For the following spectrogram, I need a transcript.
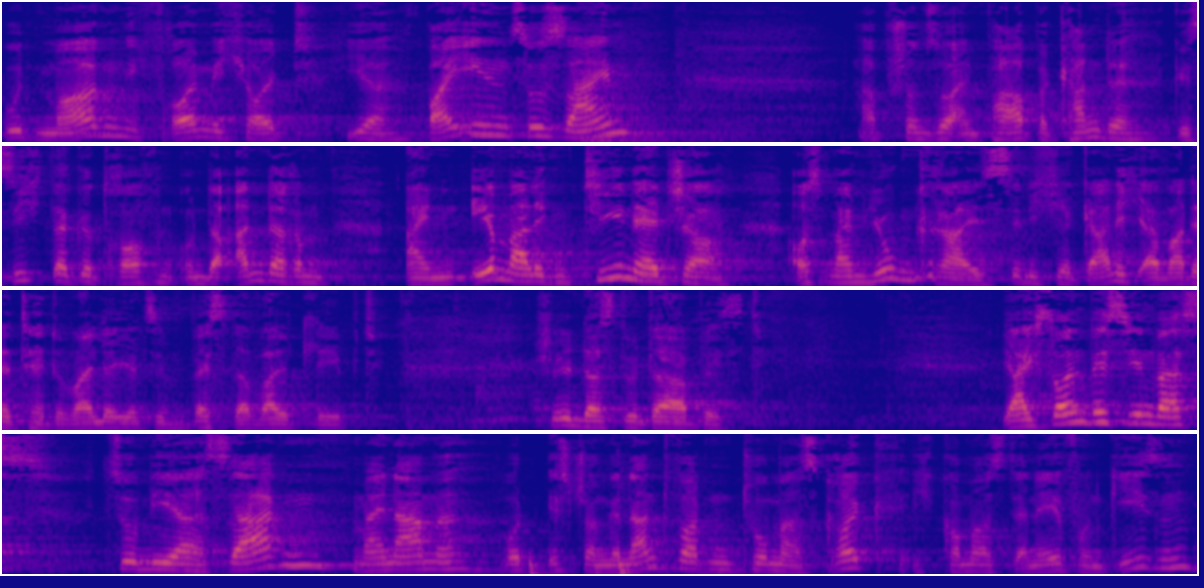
guten Morgen. Ich freue mich heute hier bei Ihnen zu sein habe schon so ein paar bekannte Gesichter getroffen, unter anderem einen ehemaligen Teenager aus meinem Jugendkreis, den ich hier gar nicht erwartet hätte, weil er jetzt im Westerwald lebt. Schön, dass du da bist. Ja, ich soll ein bisschen was zu mir sagen. Mein Name ist schon genannt worden, Thomas Gröck. Ich komme aus der Nähe von Gießen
